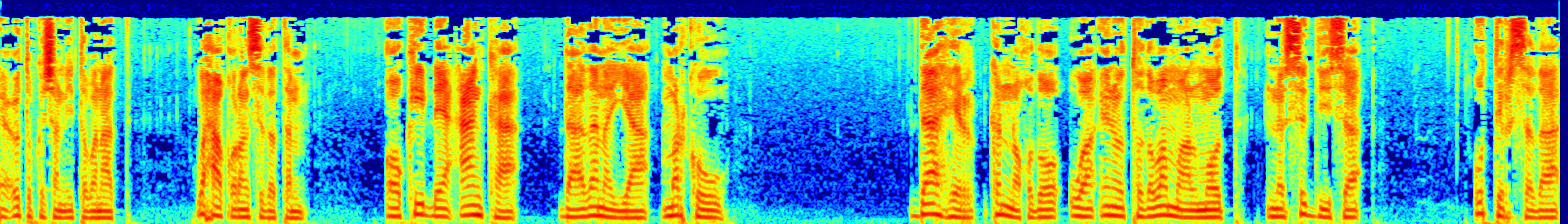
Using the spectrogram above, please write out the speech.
ee cutubka shan iyo tobanaad. Waxaa qoran sida tan oo kii dheecaanka daadanaya markuu daahir ka noqdo waa inuu toddoba maalmood nafsaddiisa u tirsadaa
